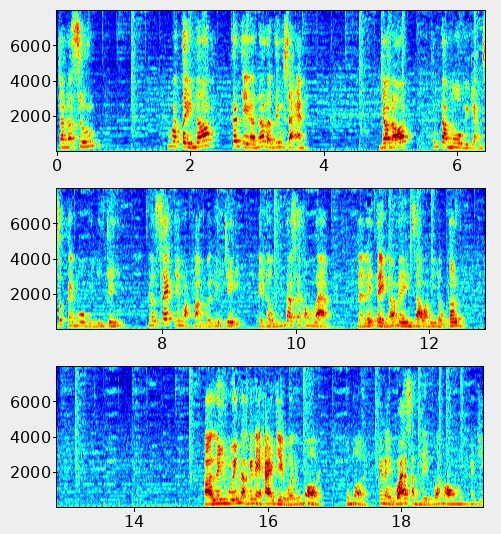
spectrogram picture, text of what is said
cho nó sướng. Nhưng mà tiền đó các anh chị là nó là tiêu sản. Do đó chúng ta mua vì cảm xúc hay mua vì lý trí? Nếu xét trên mặt bằng về lý trí thì thường chúng ta sẽ không làm. Để lấy tiền đó đi sao mà đi đầu tư? À, Liên Nguyễn là cái này hai triệu rồi đúng rồi đúng rồi. Cái này quá xanh đều quá ngon hai triệu.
